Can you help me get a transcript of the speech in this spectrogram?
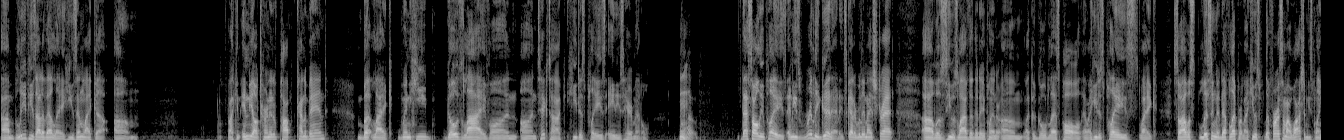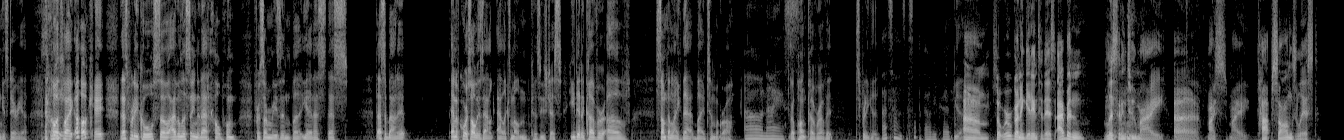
I believe he's out of LA. He's in like a um, like an indie alternative pop kind of band, but like when he goes live on on TikTok, he just plays 80s hair metal. Hmm. Oh, That's all he plays, and he's really good at it. He's got a really nice strat. Uh, was he was live the other day playing um like a gold Les Paul, and like he just plays like. So I was listening to Def Leppard. Like he was the first time I watched him, he's playing Hysteria. I was like, oh, okay, that's pretty cool. So I've been listening to that album for some reason, but yeah, that's that's that's about it. And of course, always Alex Melton because he's just he did a cover of something like that by Tim McGraw, oh, nice. a punk cover of it. It's pretty good. That sounds that sounds like that would be good. Yeah. Um, so we're going to get into this. I've been listening to my uh my my top songs list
